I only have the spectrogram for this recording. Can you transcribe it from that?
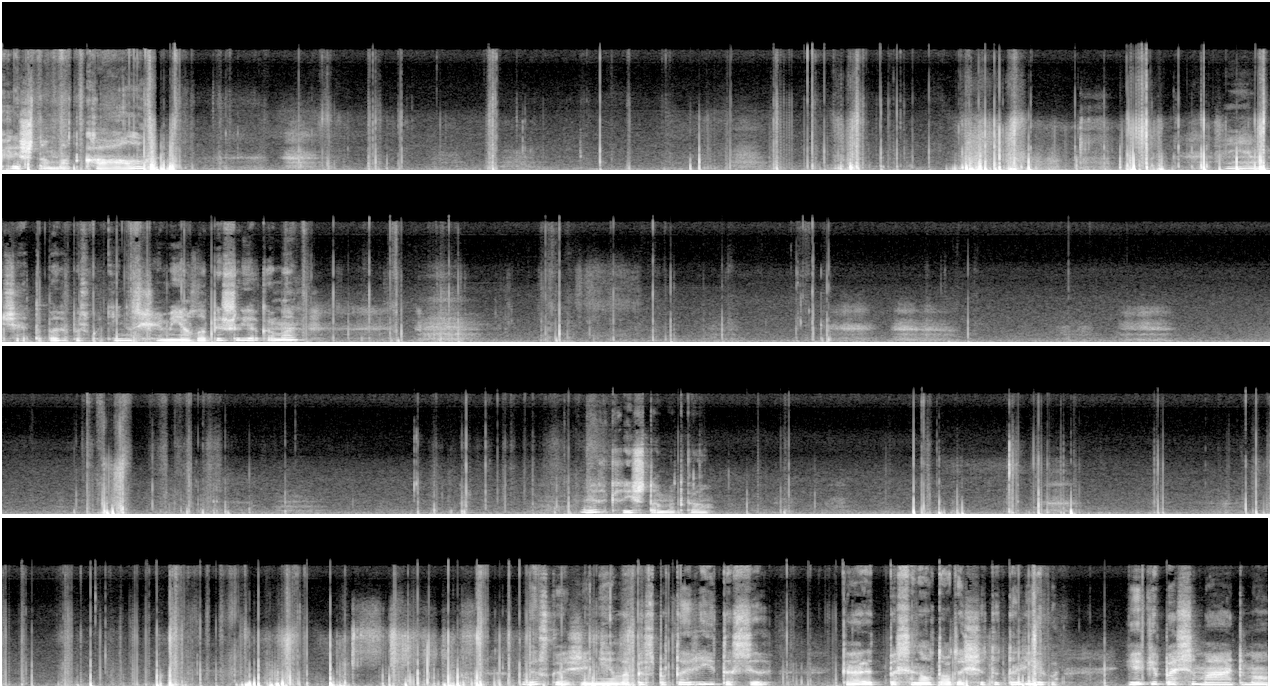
Grįžtam atgal. Ėjom čia dabar paskutinis žemėlapis lieka man. Ir grįžtam atgal. Viskas žemėlapis padarytas ir galit pasinaudoti šitą dalyką. Iki pasimatymo.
